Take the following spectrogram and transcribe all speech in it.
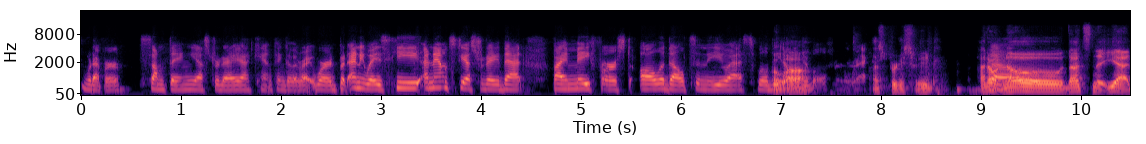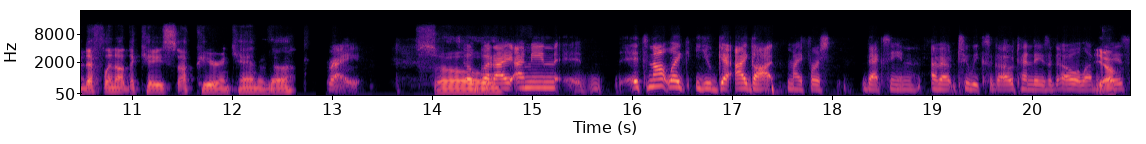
whatever something yesterday. I can't think of the right word, but anyways, he announced yesterday that by May 1st, all adults in the U.S. will be Oh, wow. eligible for the vaccine. That's pretty sweet. I don't So- know. That's yeah, definitely not the case up here in Canada. Right. So, So, but I, I mean, it, it's not like you get, I got my first vaccine about two weeks ago, 10 days ago, 11 Yep. days.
